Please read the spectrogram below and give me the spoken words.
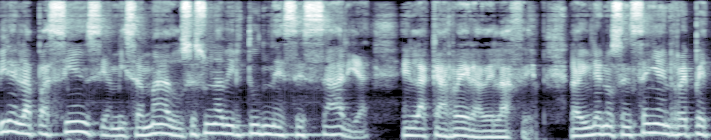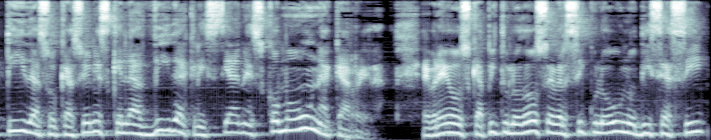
Miren, la paciencia, mis amados, es una virtud necesaria en la carrera de la fe. La Biblia nos enseña en repetidas ocasiones que la vida cristiana es como una carrera. Hebreos capítulo 12 versículo 1 dice así,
